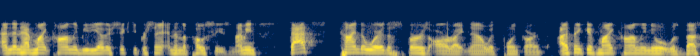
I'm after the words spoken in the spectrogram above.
and then have Mike Conley be the other 60% and in the postseason. I mean, that's kind of where the Spurs are right now with point guards. I think if Mike Conley knew what was best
